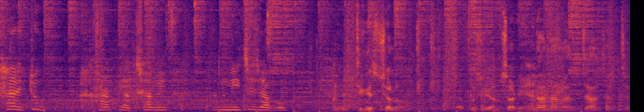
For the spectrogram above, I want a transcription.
হ্যাঁ একটু খারাপ লাগছে। আমি আমি নিচে যাব। আচ্ছা, ঠিক আছে চলো। বুঝলাম সরি হ্যাঁ? না না না যা যা যা।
